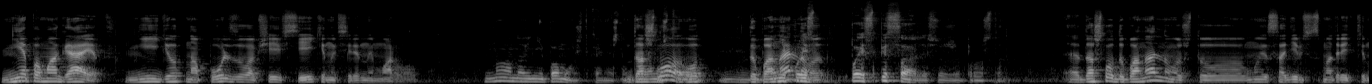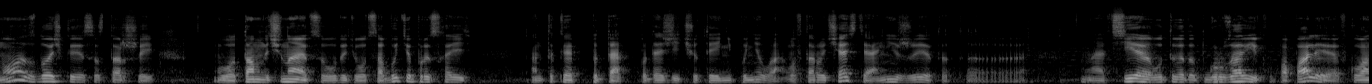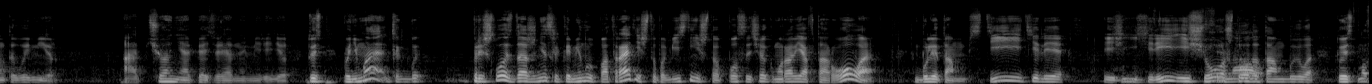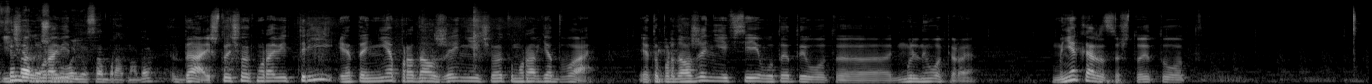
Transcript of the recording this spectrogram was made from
не помогает, не идет на пользу вообще всей киновселенной Марвел. Ну, оно и не поможет, конечно. Дошло вот до банального... Поисписались уже просто. Э, дошло до банального, что мы садимся смотреть кино с дочкой, со старшей. Вот, там начинаются вот эти вот события происходить. Она такая, так, подожди, что-то я не поняла. Во второй части они же этот... Э, э, все вот в этот грузовик попали в квантовый мир. А что они опять в реальном мире делают? То есть, понимаю, как бы пришлось даже несколько минут потратить, чтобы объяснить, что после Человека-муравья второго были там Мстители, и, и, и еще что-то там было. То есть, Но в и Человек-муравей... обратно, да? Да, и что Человек-муравей 3 это не продолжение Человека-муравья 2. Это продолжение всей вот этой вот э, мыльной оперы. Мне кажется, что это вот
